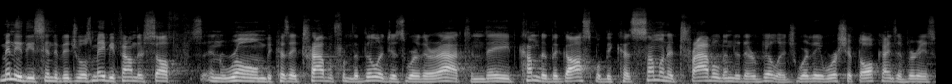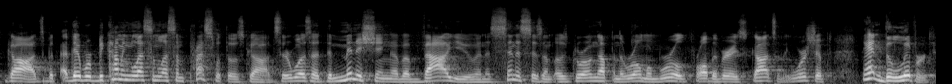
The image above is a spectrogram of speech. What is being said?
Many of these individuals maybe found themselves in Rome because they traveled from the villages where they're at, and they'd come to the gospel because someone had traveled into their village where they worshiped all kinds of various gods, but they were becoming less and less impressed with those gods. There was a diminishing of a value and a cynicism that was growing up in the Roman world for all the various gods that they worshiped. They hadn't delivered.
